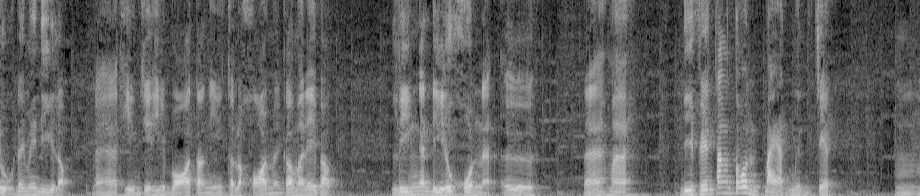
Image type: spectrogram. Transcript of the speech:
ดุกได้ไม่ดีหรอกนะฮะทีม GT Boss ตอนนี้ตัวละครมันก็ไม่ได้แบบลิงก์กันดีทุกคนอะเออนะมาดีเฟนต์ตั้งต้น 87,000อืม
